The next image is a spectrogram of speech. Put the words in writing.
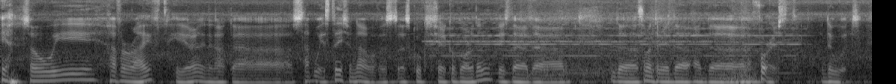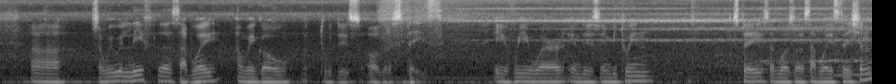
Yeah, so we have arrived here at the subway station now of Skogskyrkogården. It's the, the, the cemetery at the, at the forest, in the woods. Uh, so we will leave the subway and we go to this other space. If we were in this in-between space that was a subway station,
